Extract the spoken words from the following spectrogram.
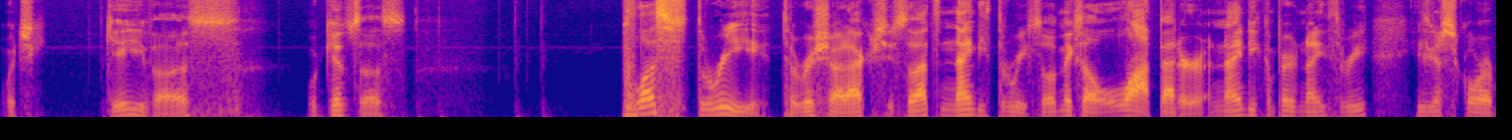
which gave us, what gives us, plus 3 to wrist shot accuracy. So that's 93. So it makes it a lot better. 90 compared to 93, he's going to score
